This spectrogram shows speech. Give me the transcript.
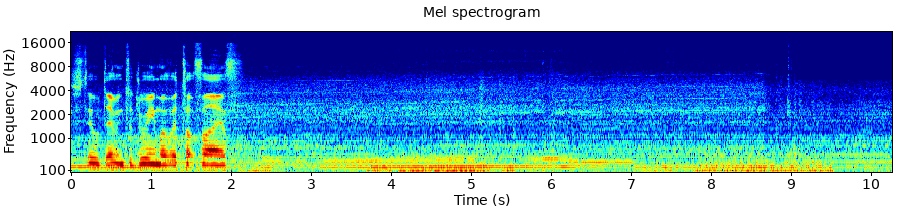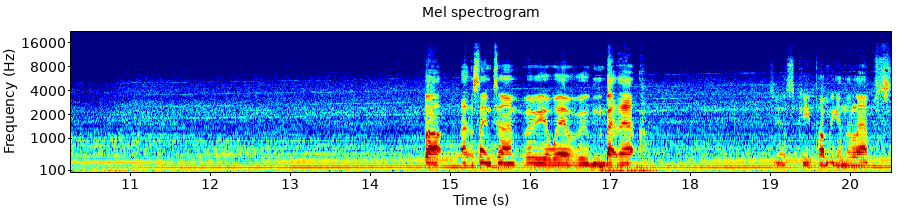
Still daring to dream of a top five. But at the same time, very aware of Ruben back there. Just keep pumping in the laps.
